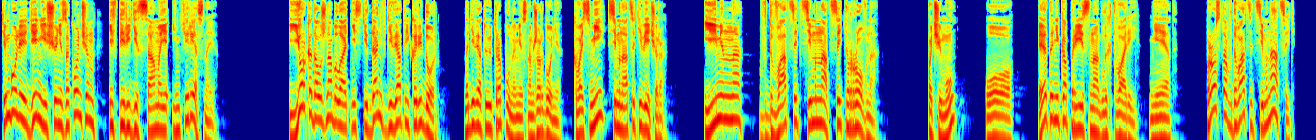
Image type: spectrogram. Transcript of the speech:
Тем более день еще не закончен, и впереди самое интересное. Йорка должна была отнести дань в девятый коридор, на девятую тропу на местном жаргоне, к восьми-семнадцати вечера. именно в двадцать семнадцать ровно. Почему? О, это не каприз наглых тварей. Нет. Просто в 2017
